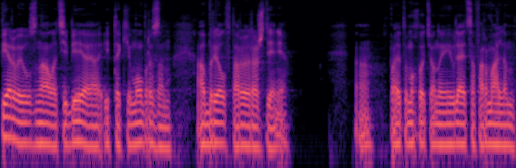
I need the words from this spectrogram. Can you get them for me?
первый узнал о тебе и таким образом обрел второе рождение. А, поэтому хоть он и является формальным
